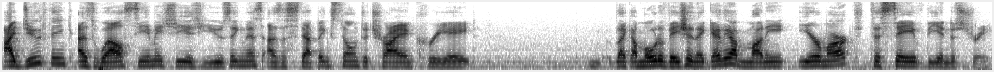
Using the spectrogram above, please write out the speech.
I do think as well, CMHC is using this as a stepping stone to try and create like a motivation. They're giving up money earmarked to save the industry.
